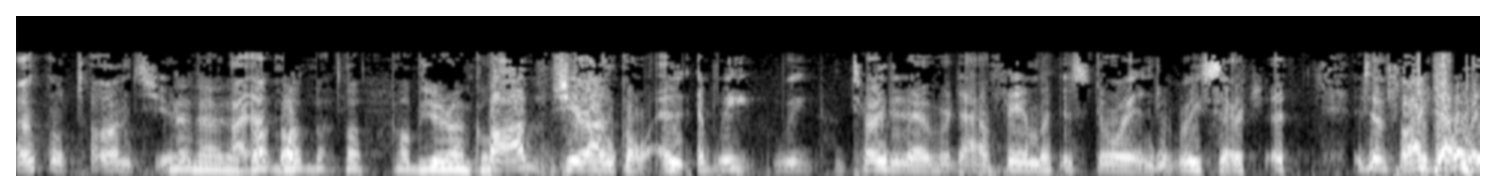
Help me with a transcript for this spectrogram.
Uncle Tom's your No, no, no. uh, Bob, Uncle Bob, Bob, Bob's your uncle. Bob's your uncle, and, and we we turned it over to our family historian to research it and to find out Oh, what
